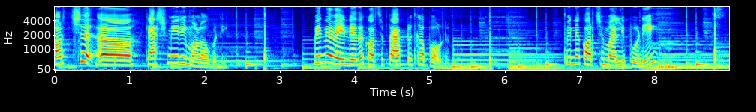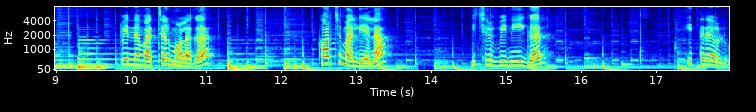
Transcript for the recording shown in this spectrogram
കുറച്ച് കാശ്മീരി മുളക് പൊടി. പിന്നെ വേണ്ടിയത് കുറച്ച് പാപ്രിക്ക പൗഡർ പിന്നെ കുറച്ച് മല്ലിപ്പൊടി. പിന്നെ വറ്റൽ മുളക്. കുറച്ച് മല്ലിയില. ഇച്ചിരി വിനീഗർ. ഇത്രയേ ഉള്ളൂ.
